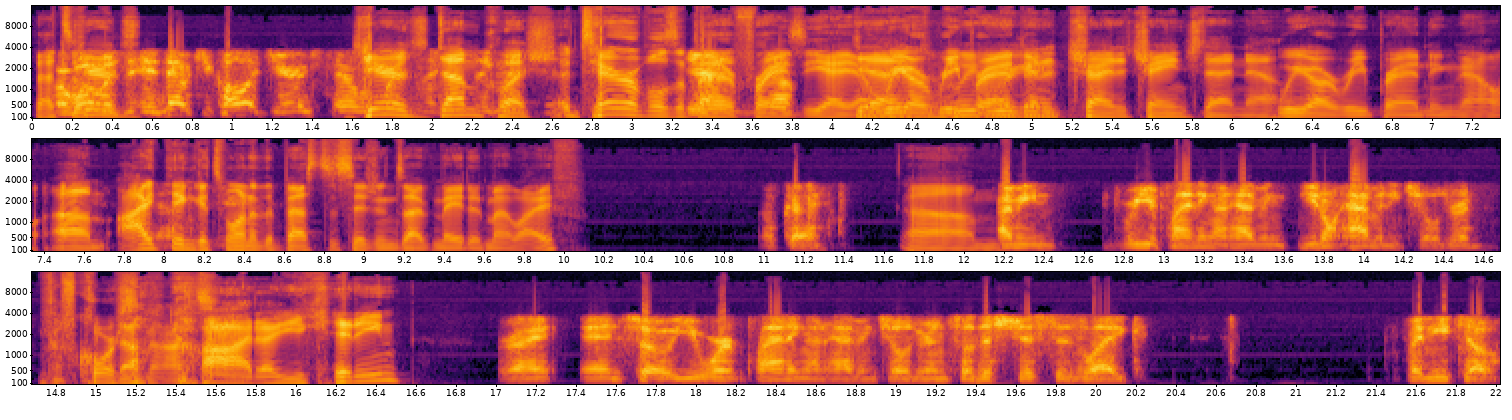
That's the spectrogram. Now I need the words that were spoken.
That's what was, Jared's- is that what you call it? Jared's terrible Jared's questions? dumb question. Terrible's a better Jared's phrase. dumb. Yeah, yeah, we are rebranding. we're going to try to change that now. we are rebranding now. Um, I think it's one of the best decisions I've made in my life. Okay. Um, I mean, were you planning on having? You don't have any children. of course oh not. God, are you kidding? right? And so you weren't planning on having children, so this just is like finito.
